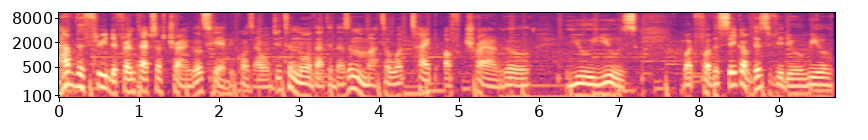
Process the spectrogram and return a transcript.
I have the three different types of triangles here because I want you to know that it doesn't matter what type of triangle you use. But for the sake of this video, we'll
